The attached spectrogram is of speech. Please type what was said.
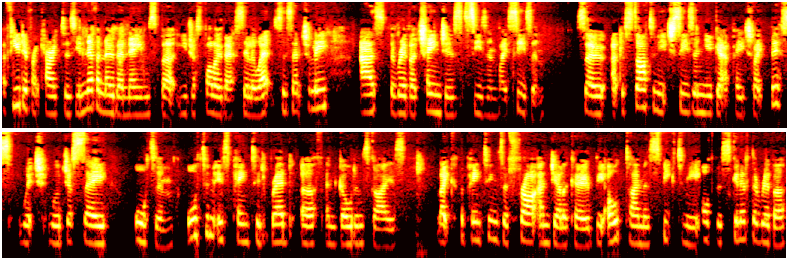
a few different characters. You never know their names but you just follow their silhouettes essentially as the river changes season by season. So at the start of each season you get a page like this which will just say autumn. Autumn is painted red, earth and golden skies. Like the paintings of Fra Angelico, the old timers speak to me of the skin of the river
